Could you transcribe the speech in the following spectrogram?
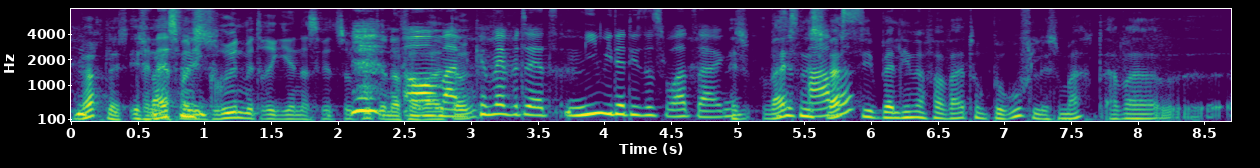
Wirklich. Ich Wenn weiß erstmal die nicht, Grünen mitregieren, das wird so gut in der Oh Mann, Verwaltung. können wir bitte jetzt nie wieder dieses Wort sagen? ich weiß Diese nicht Farbe? was die Berliner Verwaltung beruflich macht, aber äh,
